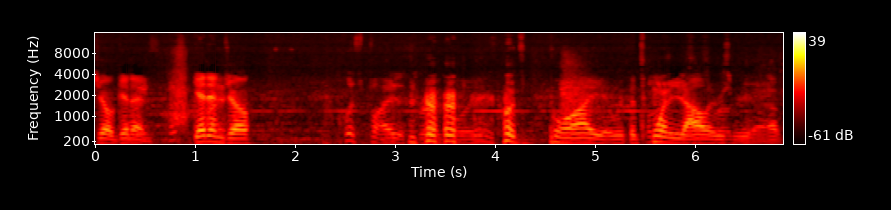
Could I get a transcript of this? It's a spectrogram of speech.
Joe, get in. Get in, Joe. Let's buy this bread, boy. Let's buy it with the twenty dollars we have.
